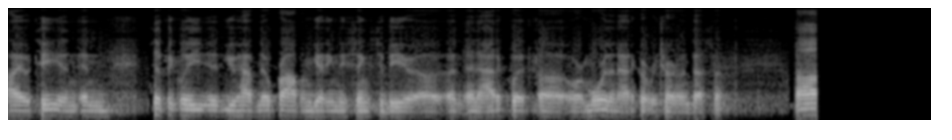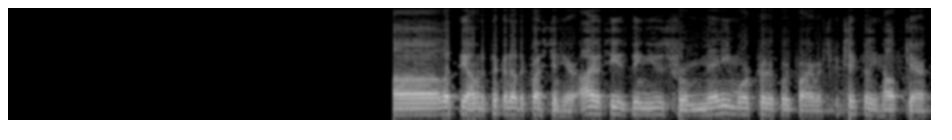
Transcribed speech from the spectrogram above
IoT and, and typically you have no problem getting these things to be uh, an, an, adequate uh, or more than adequate return on investment. Let's see, I'm going to pick another question here. IoT is being used for many more critical requirements, particularly healthcare.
